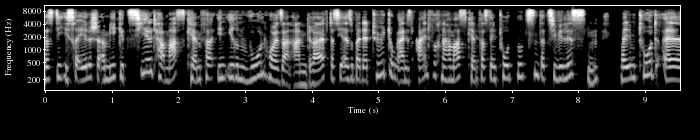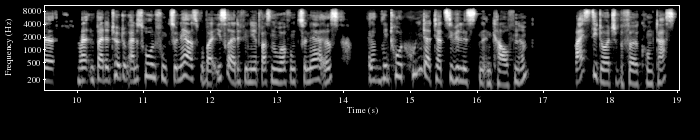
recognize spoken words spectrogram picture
dass die israelische Armee gezielt Hamas-Kämpfer in ihren Wohnhäusern angreift, dass sie also bei der Tötung eines einfachen Hamas-Kämpfers den Tod nutzender Zivilisten, bei dem Tod, äh, bei der Tötung eines hohen Funktionärs, wobei Israel definiert, was ein hoher Funktionär ist, äh, den Tod hunderter Zivilisten in Kauf nimmt? Weiß die deutsche Bevölkerung das?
